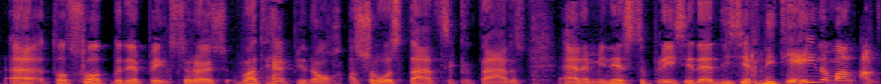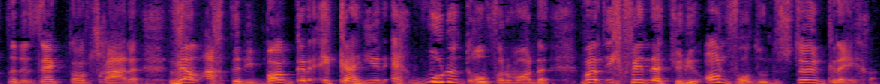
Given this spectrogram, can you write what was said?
Eh, tot slot, meneer Pinksterhuis, wat heb je nog als zo'n staatssecretaris en een minister-president... die zich niet helemaal achter de sector scharen, wel achter die banken. Ik kan hier echt woedend over worden, want ik vind dat jullie onvoldoende steun krijgen.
